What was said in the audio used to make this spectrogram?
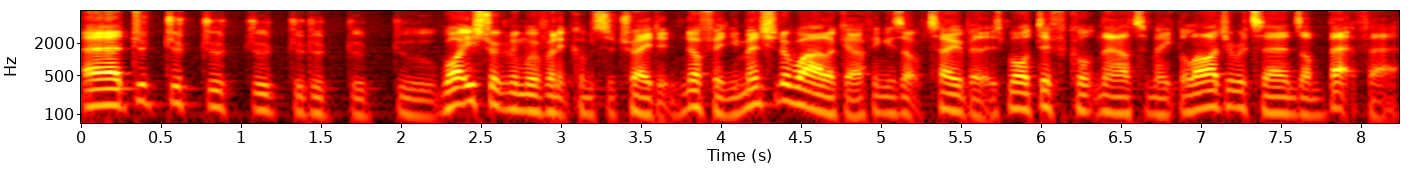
Uh, do, do, do, what are you struggling with when it comes to trading? Nothing. You mentioned a while ago, I think it's October, it's more difficult now to make larger returns on Betfair.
